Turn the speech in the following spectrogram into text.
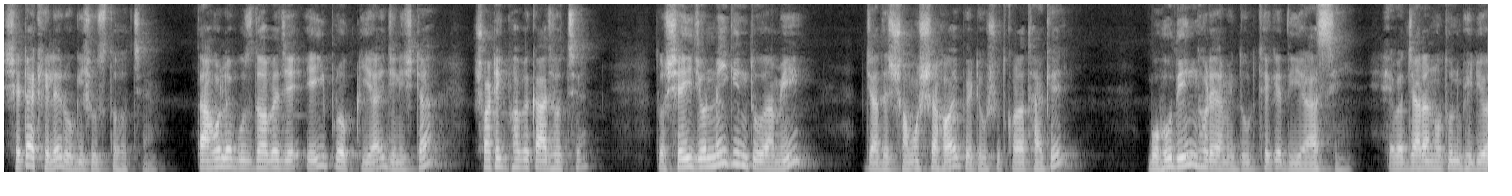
সেটা খেলে রোগী সুস্থ হচ্ছে। তাহলে বুঝতে হবে যে এই প্রক্রিয়ায় জিনিসটা সঠিকভাবে কাজ হচ্ছে। তো সেই জন্যেই কিন্তু আমি, যাদের সমস্যা হয়, পেটে ওষুধ করা থাকে বহুদিন ধরে আমি দূর থেকে দিয়ে আসি। এবার যারা নতুন ভিডিও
